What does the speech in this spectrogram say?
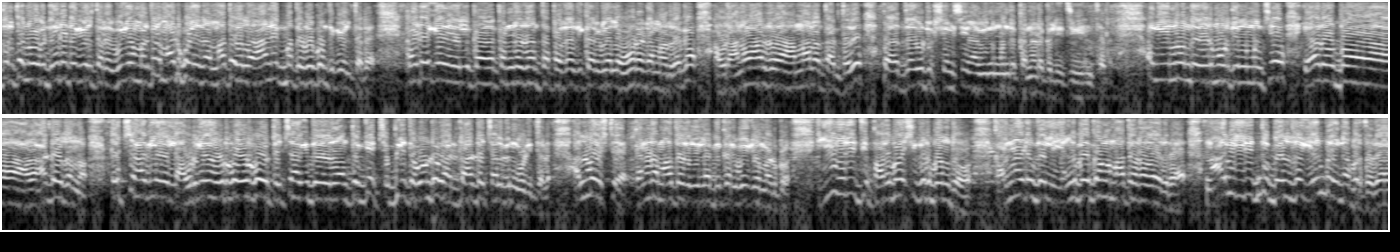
ಉದುರ್ತಾನೆ ಹೋಗಿ ಡೈರೆಕ್ಟ್ ಆಗಿ ಹೇಳ್ತಾರೆ. ವಿಡಿಯೋ ಮಾಡ್ತಾರೆ ಮಾಡ್ಕೊಳ್ಳಿ, ನಾನು ಮಾತಾಡಲ್ಲ ಯಾಕೆ ಮಾತಾಡಬೇಕು ಅಂತ ಕೇಳ್ತಾರೆ. ಕಡೆಗೆ ಕನ್ನಡದಂತ ಪದಾಧಿಕಾರಿಗಳೆಲ್ಲ ಹೋರಾಟ ಮಾಡಿದಾಗ ಅವ್ರ ಅನುಮಾನ ಅಮಾನತ ಆಗ್ತದೆ. ದಯವಿಟ್ಟು ಕ್ಷಮಿಸಿ, ನಾವು ಇನ್ನು ಮುಂದೆ ಕನ್ನಡ ಕಲಿತೀವಿ ಅಂತಾರೆ. ಹಾಗೆ ಇನ್ನೊಂದು ಎರಡು ಮೂರು ದಿನ ಮುಂಚೆ ಯಾರೋ ಒಬ್ಬ ಆಟೋದನ್ನು ಟಚ್ ಆಗಲೇ ಇಲ್ಲ ಅವ್ರಿಗೆ, ಅವ್ರಿಗೂ ಅವ್ರಿಗೂ ಟಚ್ ಆಗಿದೆ ಅನ್ನೋಂಥಕ್ಕೆ ಚಪ್ಪಲಿ ತಗೊಂಡು ಆಟೋ ಚಾಲಕನ ಹೊಡಿತಾರೆ ಅಲ್ಲೂ ಅಷ್ಟೇ, ಕನ್ನಡ ಮಾತಾಡೋದಿಲ್ಲ, ಬೇಕಾದ್ರೆ ವಿಡಿಯೋ ಮಾಡ್ಕೊ ಈ ರೀತಿ ಪರಭಾಷಿಕರು ಬಂದು ಕರ್ನಾಟಕದಲ್ಲಿ ಹೆಂಗ್ ಬೇಕೋ ಮಾತಾಡೋದಾದ್ರೆ ಮಾತಾಡೋದಾದ್ರೆ ನಾವಿಲ್ಲಿದ್ದು ಬೆಳೆದು ಏನ್ ಪ್ರಯೋಜನ ಬರ್ತದೆ?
